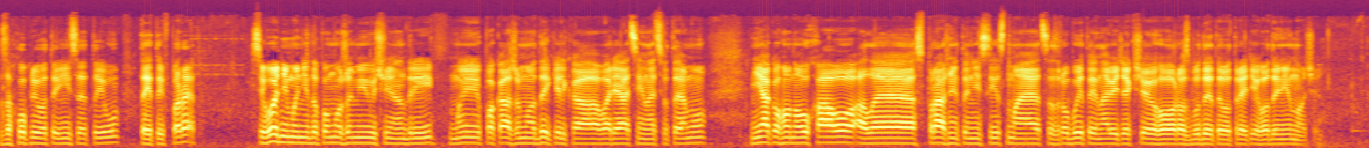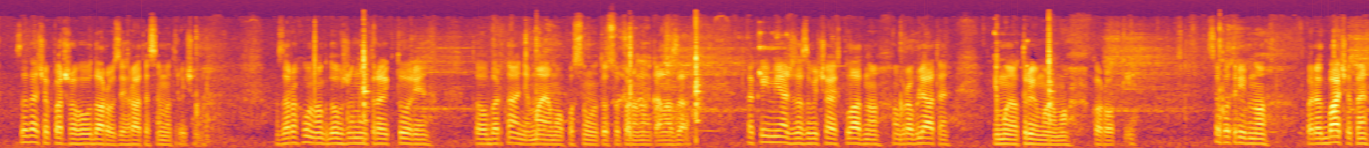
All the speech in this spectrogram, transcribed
захоплювати ініціативу та йти вперед. Сьогодні мені допоможе мій учень Андрій. Ми покажемо декілька варіацій на цю тему. Ніякого ноу-хау, але справжній тенісіст має це зробити, навіть якщо його розбудити о 3 годині ночі. Задача першого удару зіграти симетрично. За рахунок довжини траєкторії та обертання маємо посунути суперника назад. Такий м'яч зазвичай складно обробляти, і ми отримуємо короткий. Це потрібно передбачити,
